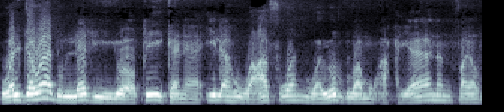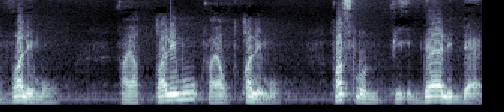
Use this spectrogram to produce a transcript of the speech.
والجواد الذي يعطيك نائله عفوا ويظلم أحيانا فيظلم فيطلم فيظلم. فصل في إبدال الدال.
